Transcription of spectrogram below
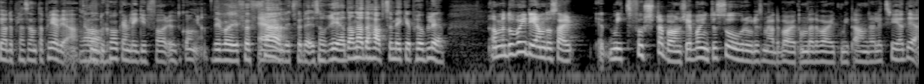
jag hade placenta previa, att Ja. moderkakan ligger för utgången. Det var ju förfärligt för dig som redan hade haft så mycket problem. Ja, men då var ju det ändå så här, mitt första barn, så jag var ju inte så orolig som jag hade varit om det hade varit mitt andra eller tredje.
